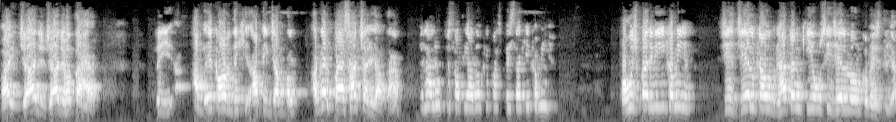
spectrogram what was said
भाई, जज जज होता है। तो अब एक और देखिए, आप एग्जांपल अगर पैसा चल जाता तो लालू प्रसाद यादव के पास पैसा की कमी है। पहुँच पैरवी की कमी है। जिस जेल का उद्घाटन किए, उसी जेल में उनको भेज दिया।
